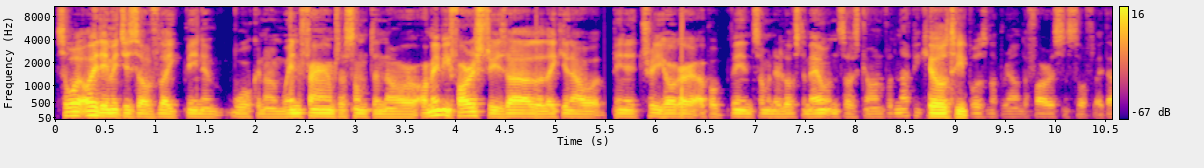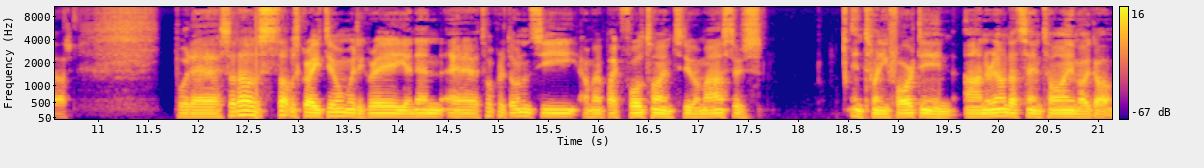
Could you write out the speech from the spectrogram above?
So I, had images of like being working on wind farms or something, or or maybe forestry as well. Like you know, being a tree hugger, about being someone who loves the mountains. I was going, wouldn't that be cool to be buzzing up around the forest and stuff like that? But uh, so that was that was great doing my degree, and then uh, took redundancy and went back full time to do a masters in 2014. And around that same time, I got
